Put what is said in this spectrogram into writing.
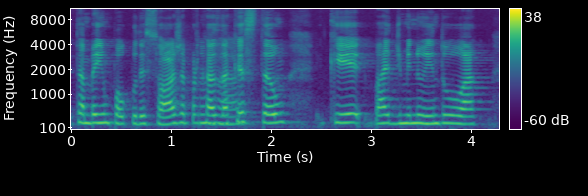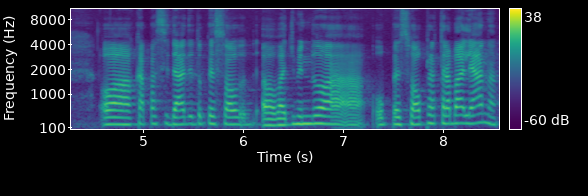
também um pouco de soja, por causa uhum. da questão que vai diminuindo a a capacidade do pessoal, diminuindo a, o pessoal para trabalhar na,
